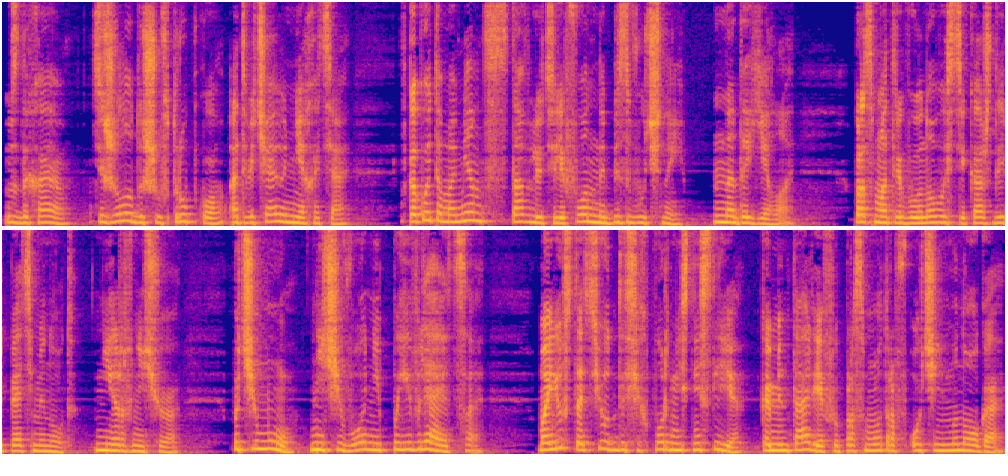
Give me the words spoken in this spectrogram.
Вздыхаю, тяжело дышу в трубку, отвечаю нехотя. В какой-то момент ставлю телефон на беззвучный. Надоело. Просматриваю новости каждые пять минут. Нервничаю. Почему ничего не появляется? Мою статью до сих пор не снесли, комментариев и просмотров очень много.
